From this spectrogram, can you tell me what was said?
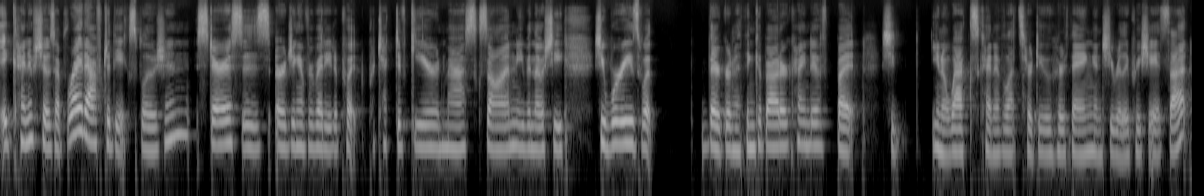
it kind of shows up right after the explosion. Steris is urging everybody to put protective gear and masks on, even though she she worries what they're going to think about her, kind of. But she, you know, Wax kind of lets her do her thing, and she really appreciates that.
